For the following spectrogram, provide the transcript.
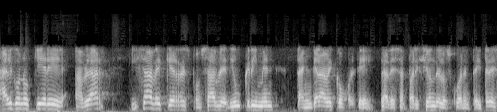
algo no quiere hablar y sabe que es responsable de un crimen tan grave como el de la desaparición de los 43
